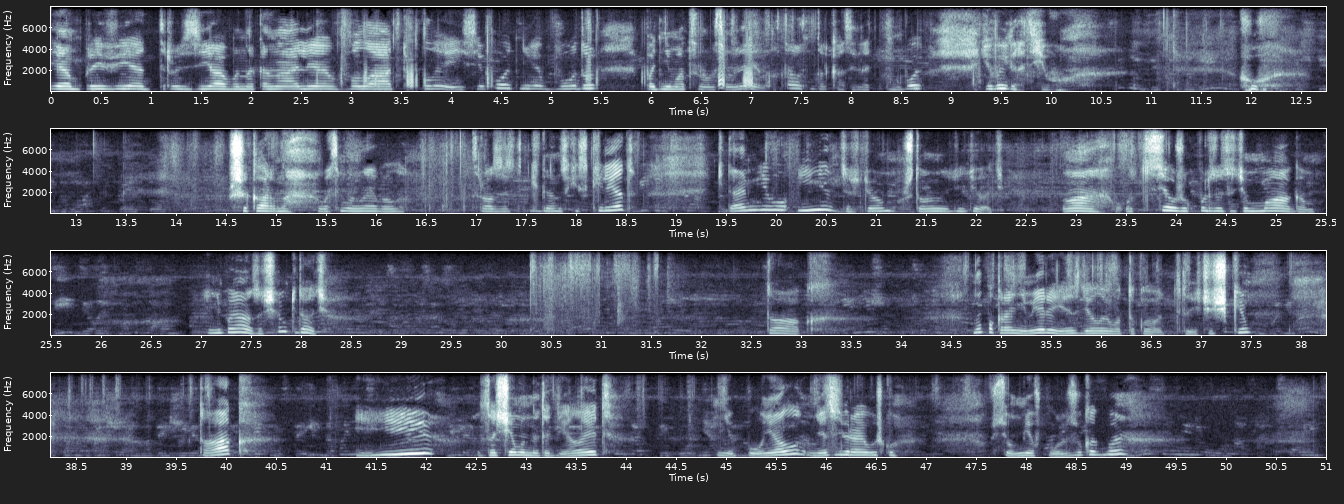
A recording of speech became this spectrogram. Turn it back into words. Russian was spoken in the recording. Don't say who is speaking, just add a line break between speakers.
Всем привет, друзья! Вы на канале Влад Плей. Сегодня я буду подниматься на восьмой арену. Осталось только сыграть один бой и выиграть его. Фух. Шикарно. Восьмой левел. Сразу гигантский скелет. Кидаем его и ждем, что он будет делать. А, вот все уже пользуются этим магом. Я не понимаю, зачем кидать? Так. Ну, по крайней мере, я сделаю вот такой вот тречечки. Так. И зачем он это делает? Не понял. Я забираю вышку. Все, мне в пользу, как бы.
